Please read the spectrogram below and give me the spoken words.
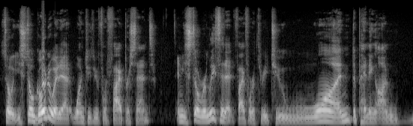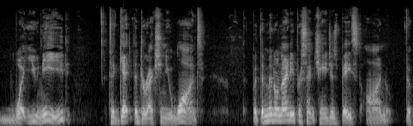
So you still go to it at 1, 2, 3, 4, 5%, and you still release it at 5, 4, 3, 2, 1, depending on what you need to get the direction you want. But the middle 90% changes based on the,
